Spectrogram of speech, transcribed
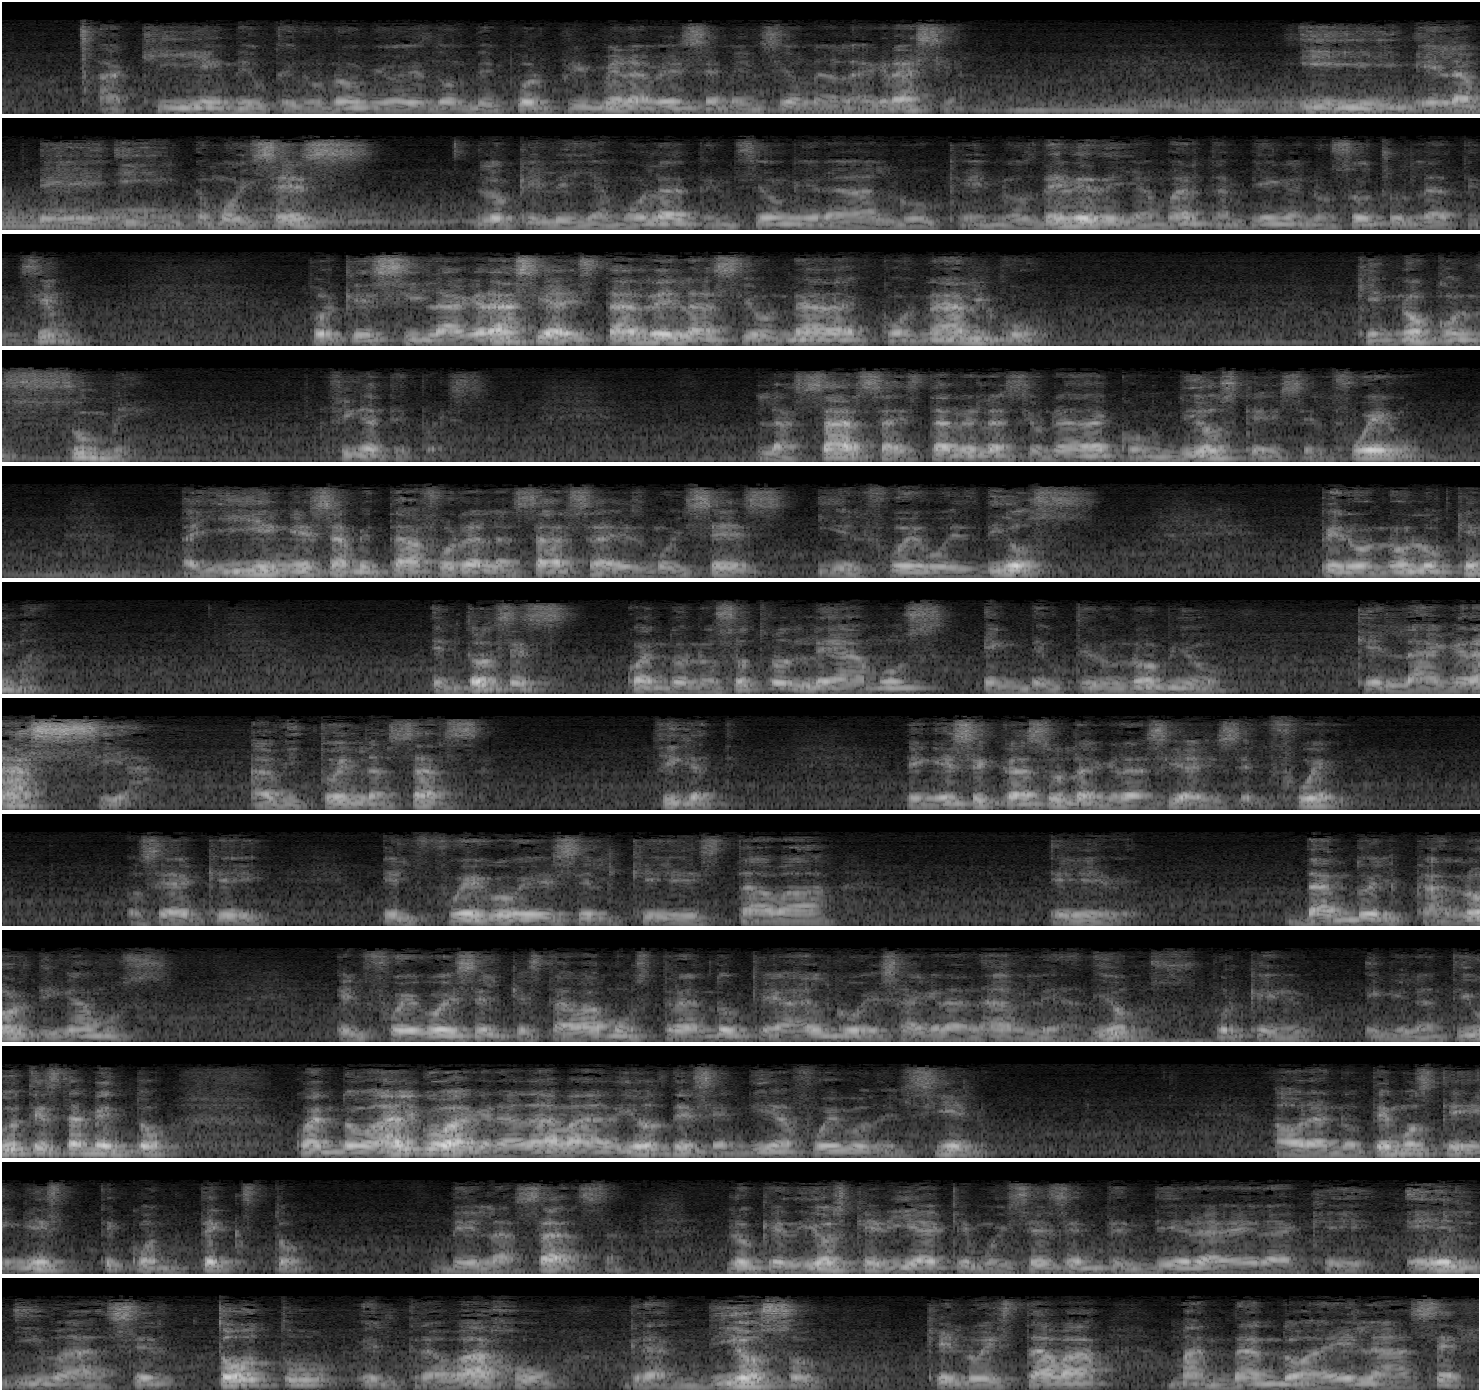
aquí en Deuteronomio es donde por primera vez se menciona la gracia. Y, el, eh, Moisés lo que le llamó la atención era algo que nos debe de llamar también a nosotros la atención. Porque si la gracia está relacionada con algo que no consume, fíjate pues, la zarza está relacionada con Dios que es el fuego. Allí en esa metáfora la zarza es Moisés y el fuego es Dios, pero no lo quema. Entonces, cuando nosotros leamos en Deuteronomio que la gracia habitó en la zarza, fíjate, en ese caso la gracia es el fuego. O sea que el fuego es el que estaba eh, dando el calor, digamos. El fuego es el que estaba mostrando que algo es agradable a Dios. Porque en el Antiguo Testamento cuando algo agradaba a Dios, descendía fuego del cielo. Ahora, notemos que en este contexto de la zarza, lo que Dios quería que Moisés entendiera era que él iba a hacer todo el trabajo grandioso que lo estaba mandando a él a hacer.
